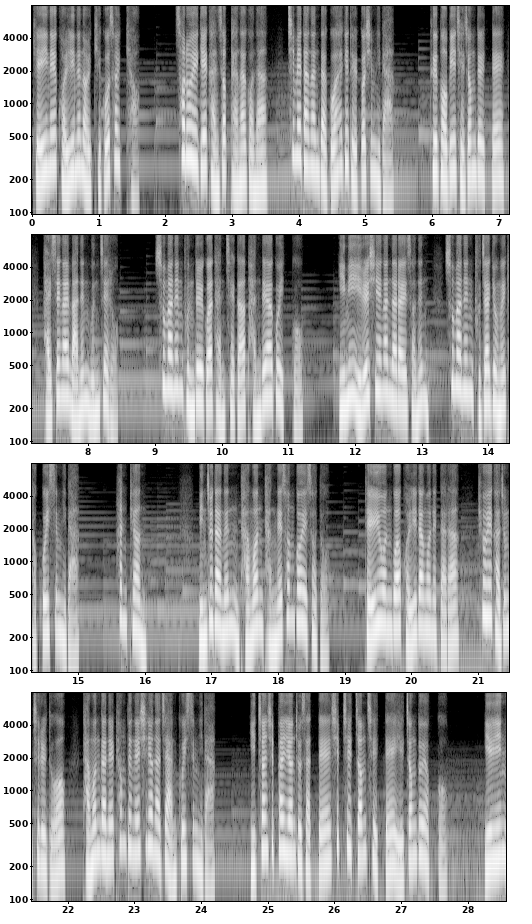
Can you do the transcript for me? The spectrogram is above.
개인의 권리는 얽히고 설켜 서로에게 간섭당하거나 침해당한다고 하게 될 것입니다. 그 법이 제정될 때 발생할 많은 문제로 수많은 분들과 단체가 반대하고 있고 이미 이를 시행한 나라에서는 수많은 부작용을 겪고 있습니다. 한편 민주당은 당원 당내 선거에서도 대의원과 권리당원에 따라 표의 가중치를 두어 당원 간의 평등을 실현하지 않고 있습니다. 2018년 조사 때 17.7대 1 정도였고 1인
